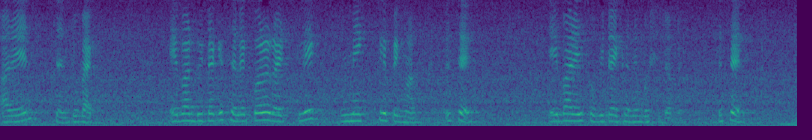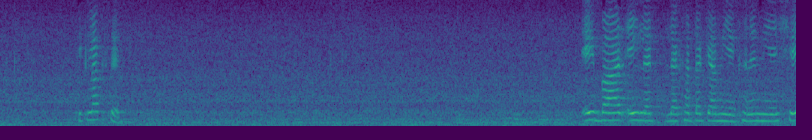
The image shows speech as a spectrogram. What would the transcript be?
অ্যারেঞ্জ সেন্ড টু ব্যাক এবার দুইটাকে সিলেক্ট করে right click make clipping mask, বুঝছে? এবার এই ছবিটা এখানে বসে যাবে, বুঝছে? ঠিক লাগছে? এইবার এই লেখাটাকে আমি এখানে নিয়ে এসে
